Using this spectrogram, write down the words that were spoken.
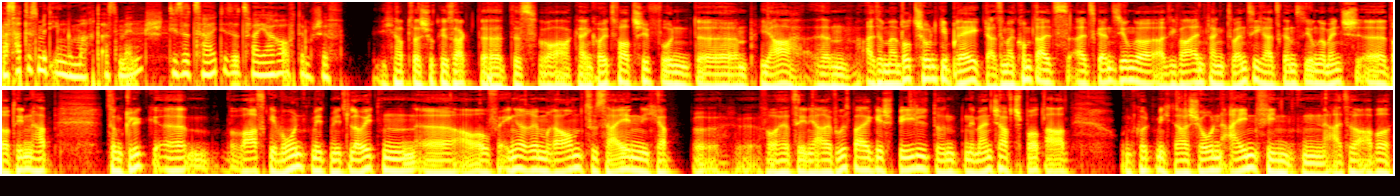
Was hat es mit Ihnen gemacht als Mensch, diese Zeit, diese zwei Jahre auf dem Schiff? Ich habe ja schon gesagt, äh, das war kein Kreuzfahrtschiff und ähm, ja, ähm, also man wird schon geprägt. Also man kommt als als ganz junger, also ich war Anfang 20, als ganz junger Mensch äh, dorthin, habe zum Glück äh, war es gewohnt, mit mit Leuten äh, auf engerem Raum zu sein. Ich habe äh, vorher zehn Jahre Fußball gespielt und eine Mannschaftssportart und konnte mich da schon einfinden. Also aber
